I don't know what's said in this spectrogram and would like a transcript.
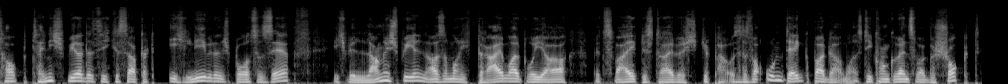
Top-Tennisspieler, der sich gesagt hat, ich liebe den Sport so sehr, ich will lange spielen, also mache ich dreimal pro Jahr eine zwei- bis dreiwöchige Pause. Das war undenkbar damals. Die Konkurrenz war geschockt.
